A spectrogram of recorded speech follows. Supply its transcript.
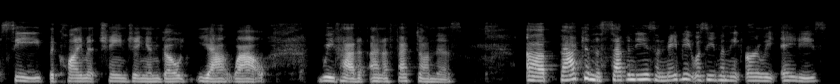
see the climate changing and go, yeah, wow, we've had an effect on this. Uh, back in the 70s, and maybe it was even the early 80s,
